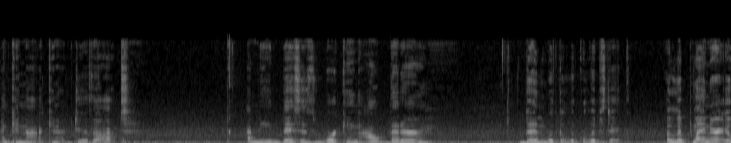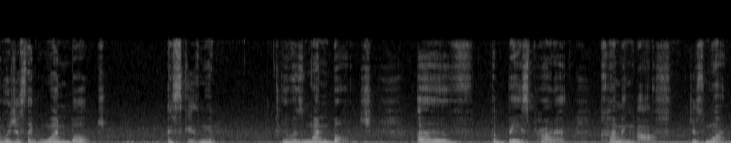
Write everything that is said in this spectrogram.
I cannot I cannot do that. I mean this is working out better than with the liquid lipstick. A lip liner it was just like one bulge. Excuse me. It was one bulge of the base product coming off. Just one.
